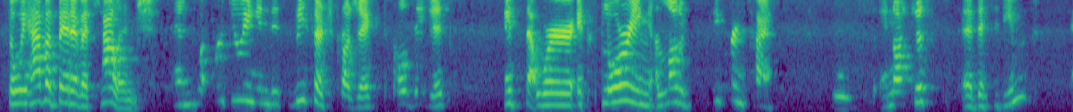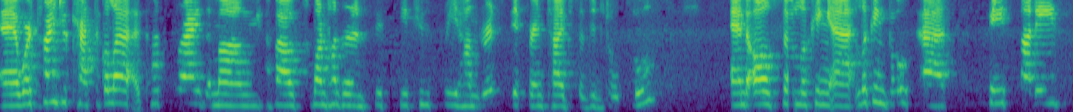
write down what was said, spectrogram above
so we have a bit of a challenge. And what we're doing in this research project called Digit is that we're exploring a lot of different types of tools, and not just uh, Decidim. Uh, we're trying to categorize, among about 150 to 300 different types of digital tools, and also looking at looking both at case studies,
